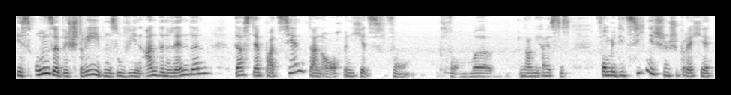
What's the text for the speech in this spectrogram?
ist unser Bestreben, so wie in anderen Ländern, dass der Patient dann auch, wenn ich jetzt vom, vom äh, na, wie heißt es, vom medizinischen spreche,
